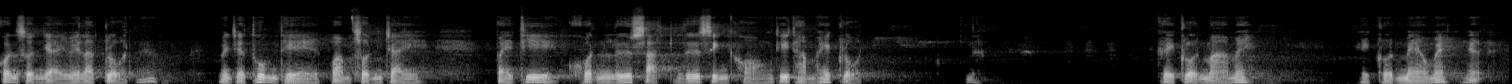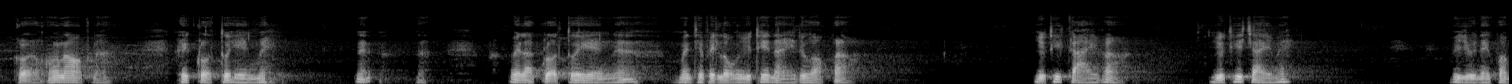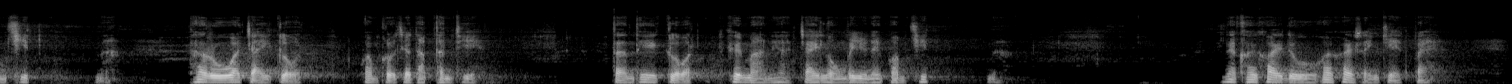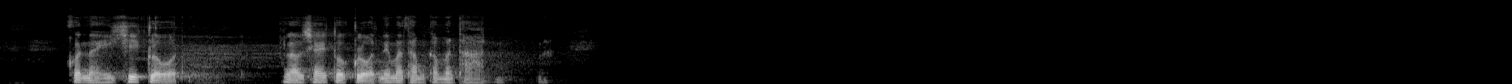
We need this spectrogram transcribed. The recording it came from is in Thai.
คนส่วนใหญ่เวลาโกรธนะมันจะทุ่มเทความสนใจ ไปที่คนหรือสัตว์ หรือสิ่งของที่ทำให้โกรธนะเคยโกรธหมาไหมเคยโกรธแมวไหมเนี่ยโกรธข้างนอกนะ เคยโกรธตัวเองไหมเนี่ยนะเวลาโกรธตัวเองนะมันจะไปหลงอยู่ที่ไหนดูออกเปล่า อยู่ที่กายเปล่า อยู่ที่ใจไหม ไปอยู่ในความคิดนะถ้ารู้ว่าใจโกรธ ความโกรธจะดับทันทีตอนที่โกรธขึ้นมาเนี่ย ใจหลงไปอยู่ในความคิดนะเนี่ยค่อยๆดู ค่อยๆสังเกตไป คนไหนขี้โกรธ เราใช้ตัวโกรธนี่มาทำกรรมฐาน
